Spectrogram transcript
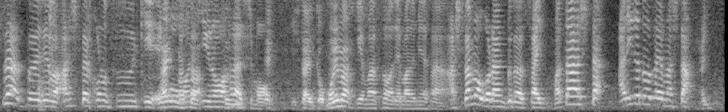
さあそれでは明日この続き恵はい方巻きの話もいきたいと思います。いけますのでまだ皆さん明日もご覧ください。また明日。ありがとうございました。はい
